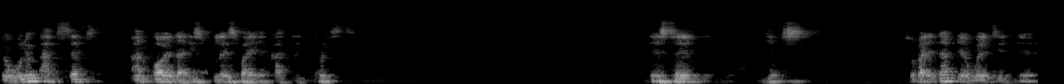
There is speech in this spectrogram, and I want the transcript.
But will you accept an oil that is blessed by a Catholic priest? They said, Yes. So by the time they went in there,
